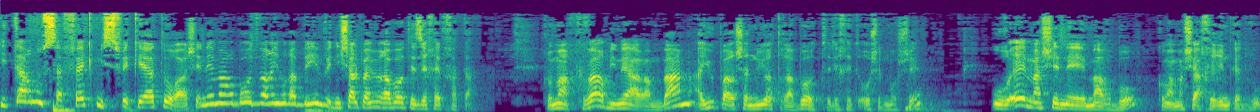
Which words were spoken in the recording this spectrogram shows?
התרנו ספק מספקי התורה שנאמר בו דברים רבים ונשאל פעמים רבות איזה חטא חטא. כלומר כבר בימי הרמב"ם היו פרשנויות רבות לחטאו של משה וראה מה שנאמר בו, כלומר מה שאחרים כתבו,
